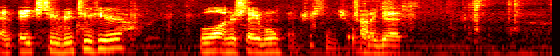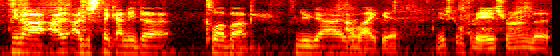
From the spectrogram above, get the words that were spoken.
an H2V2 here. A little understable. Interesting choice. Trying to get, you know, I, I just think I need to club up for you guys. I like it. You're just going for the ace run, but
